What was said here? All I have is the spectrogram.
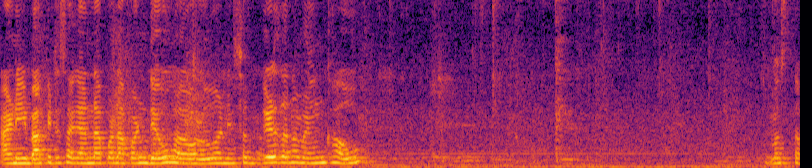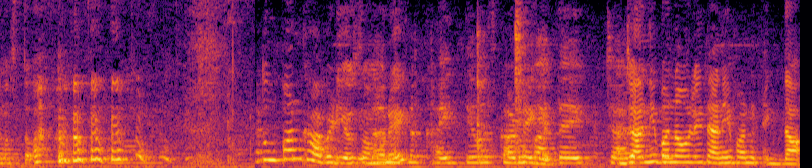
आणि बाकीच्या सगळ्यांना पण आपण देऊ हळूहळू आणि सगळेजण मिळून खाऊ. मस्त मस्त. पण खा व्हिडिओ समोर एक. म्हटलं खाईत तेव्हाच काढू घे. आता एक चार ज्याने बनवली त्याने पण एकदा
